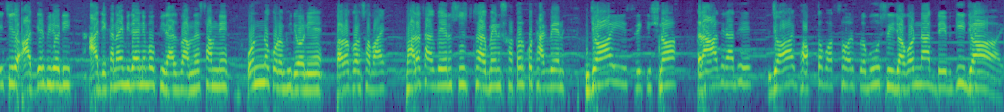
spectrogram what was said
এই ছিল আজকের ভিডিওটি। আজ এখানে বিদায় নেব, ফিরে আসব আপনাদের সামনে অন্য কোনো ভিডিও নিয়ে। ততক্ষণ সবাই ভালো থাকবেন, সুস্থ থাকবেন, সতর্ক থাকবেন। জয় শ্রীকৃষ্ণ। রাধে রাধে। জয় ভক্ত বৎসল প্রভু শ্রী জগন্নাথ দেব কি জয়।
